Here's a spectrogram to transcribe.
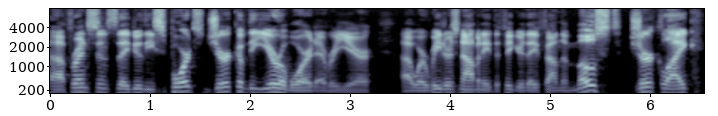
Uh, for instance, they do the Sports Jerk of the Year award every year, uh, where readers nominate the figure they found the most jerk like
